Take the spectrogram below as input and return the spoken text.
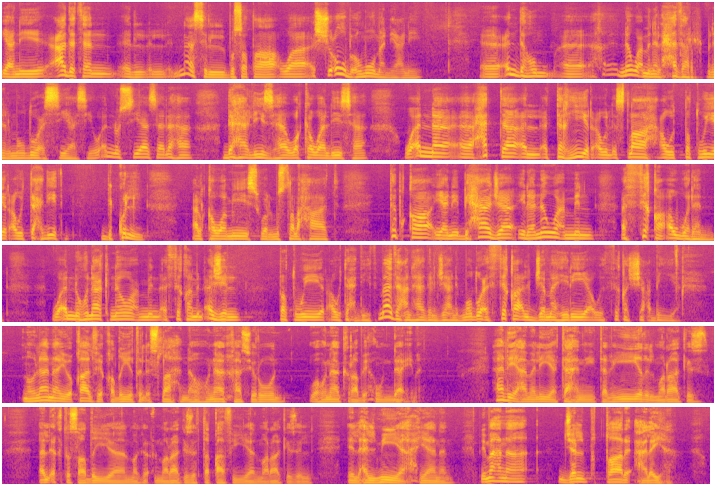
يعني عادة الناس البسطاء والشعوب عموما يعني عندهم نوع من الحذر من الموضوع السياسي وأن السياسة لها دهاليزها وكواليسها وأن حتى التغيير أو الإصلاح أو التطوير أو التحديث بكل القواميس والمصطلحات تبقى يعني بحاجة إلى نوع من الثقة اولا وأن هناك نوع من الثقة من أجل تطوير أو تحديث، ماذا عن هذا الجانب؟ موضوع الثقة الجماهيرية أو الثقة الشعبية. مولانا يقال في قضية الإصلاح أنه هناك خاسرون وهناك رابحون دائما. هذه عملية تعني تغيير المراكز الاقتصادية، المراكز الثقافية، المراكز العلمية أحيانا، بمعنى جلب طارئ عليها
